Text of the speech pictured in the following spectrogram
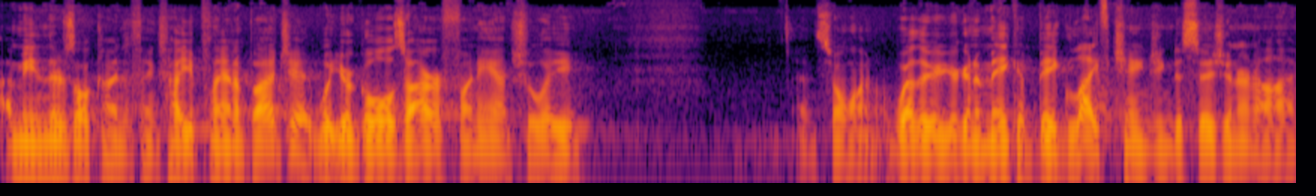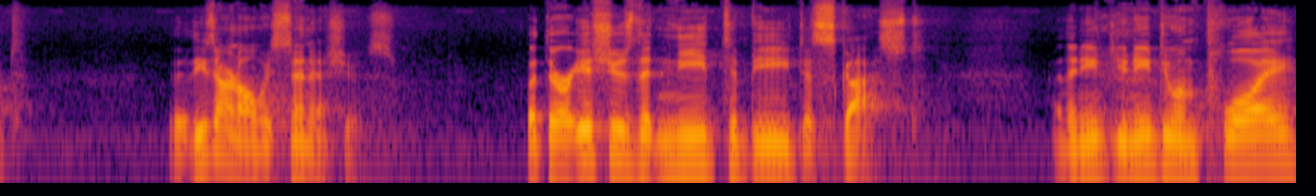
I mean, there's all kinds of things. How you plan a budget, what your goals are financially and so on, whether you're going to make a big life changing decision or not. These aren't always sin issues, but there are issues that need to be discussed. And they need, you need to employ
